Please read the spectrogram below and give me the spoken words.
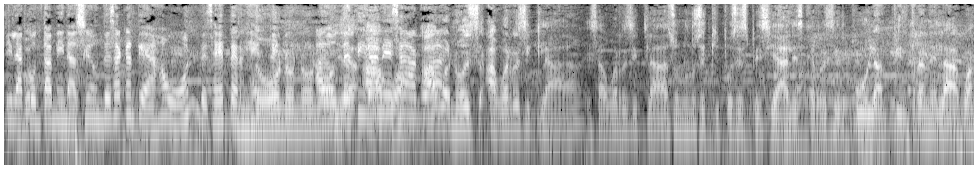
¿Y la Va- contaminación de esa cantidad de jabón, de ese detergente? No, no, no, no. ¿A dónde tiran esa agua? no es agua reciclada, es agua reciclada, son unos equipos especiales que recirculan, filtran el agua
